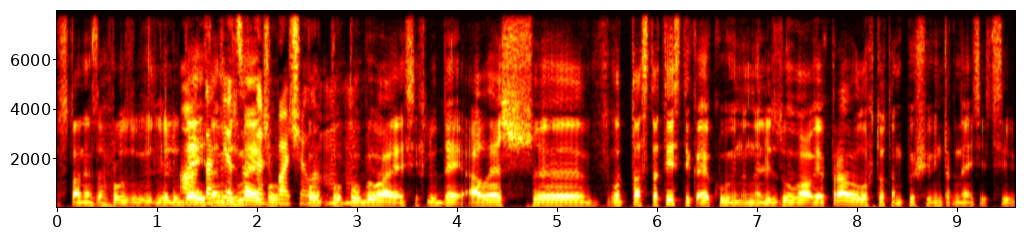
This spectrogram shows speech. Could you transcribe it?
стане загрозою для людей. А, там я візьме це теж по, по, по, побиває всіх людей. Але ж е, от та статистика, яку він аналізував, як правило, хто там пише в інтернеті? Ці,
